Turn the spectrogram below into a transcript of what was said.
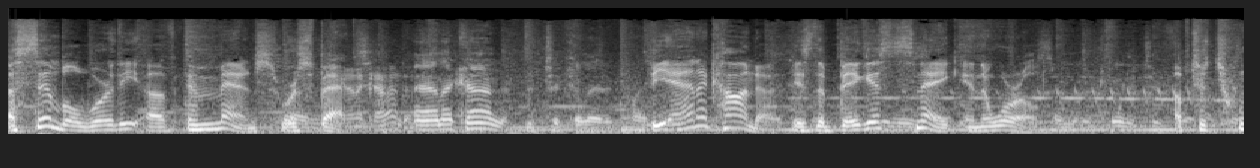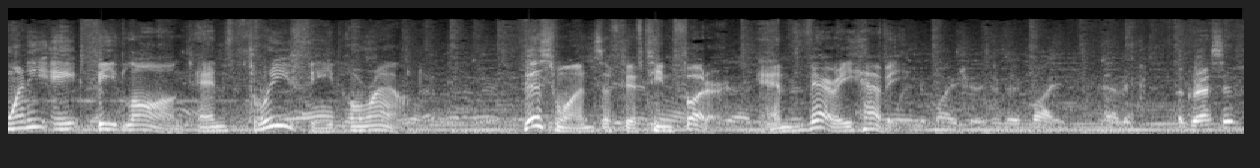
a symbol worthy of immense respect. Anaconda, articulated python. The anaconda is the biggest snake in the world, up to 28 feet long and 3 feet around. This one's a 15 footer and very heavy. They bite they bite, heavy. Aggressive?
